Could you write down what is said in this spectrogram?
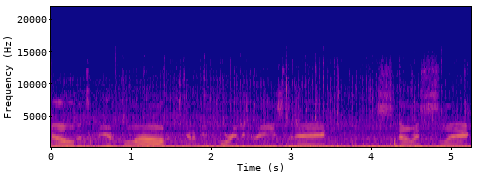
Build. It's beautiful out. It's going to be 40 degrees today. Snow is slick.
